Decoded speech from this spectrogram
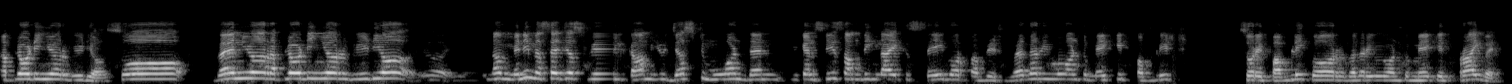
uploading your video. So when you are uploading your video uh, now many messages will come. You just move on then you can see something like save or publish. Whether you want to make it publish sorry public or whether you want to make it private.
